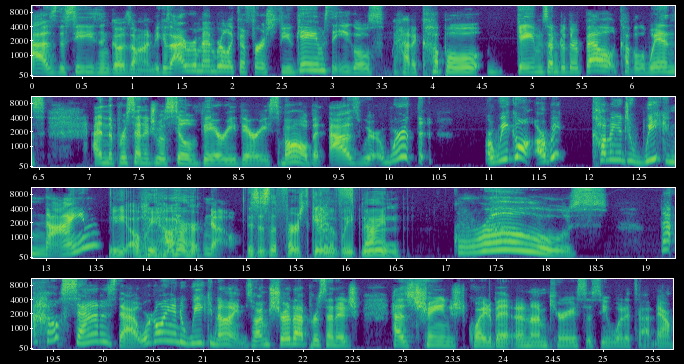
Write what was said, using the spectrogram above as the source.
as the season goes on. Because I remember like the first few games, the Eagles had a couple games under their belt, a couple of wins, and the percentage was still very, very small. But as we're we're are we going? Are we coming into week nine? Yeah, we are. No, This is the first game of week 9. gross. That how sad is that? We're going into week nine, so I'm sure that percentage has changed quite a bit, and I'm curious to see what it's at now.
